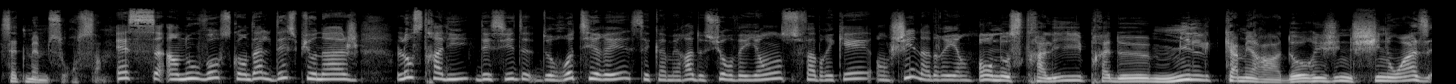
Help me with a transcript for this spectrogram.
cette même source. Est-ce un nouveau scandale d'espionnage? L'Australie décide de retirer ses caméras de surveillance fabriquées en Chine, Adrien. En Australie, près de 1000 caméras d'origine chinoise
